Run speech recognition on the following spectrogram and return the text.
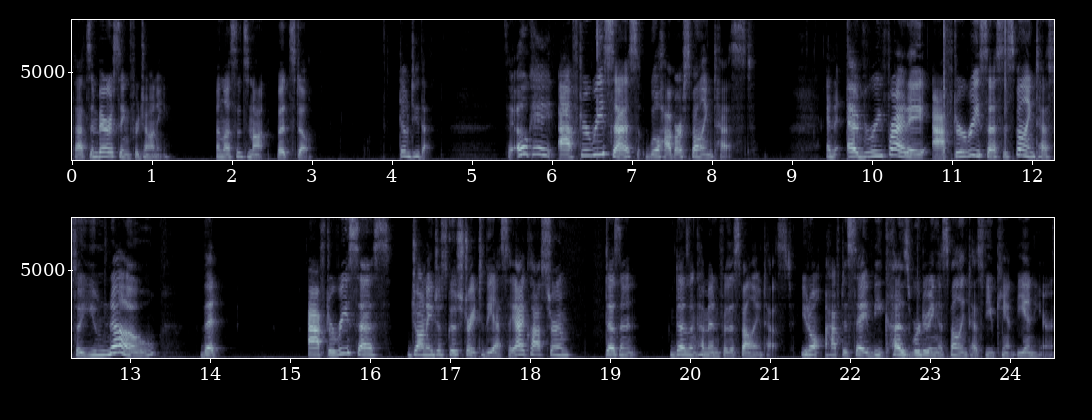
That's embarrassing for Johnny. Unless it's not, but still. Don't do that. Say, okay, after recess, we'll have our spelling test. And every Friday after recess is spelling test. So you know that after recess, Johnny just goes straight to the SAI classroom, doesn't doesn't come in for the spelling test. You don't have to say because we're doing a spelling test you can't be in here.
